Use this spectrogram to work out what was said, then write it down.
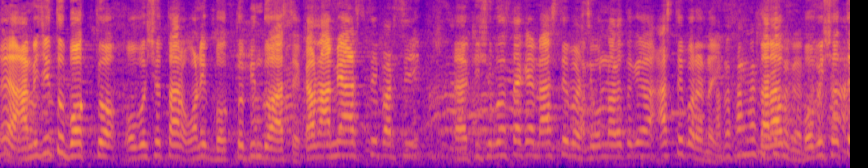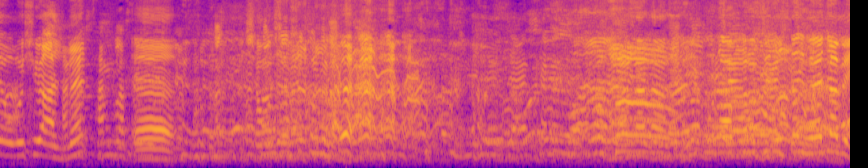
হ্যাঁ আমি যেহেতু ভক্ত অবশ্যই তার অনেক ভক্তবৃন্দ আছে। কারণ আমি আসতে পারছি কিশোরগঞ্জ থেকে আমি আসতে পারছি অন্যরা থেকে আসতে পারে নাই। তারা ভবিষ্যতে অবশ্যই আসবে। সমস্যা। হয়ে যাবে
